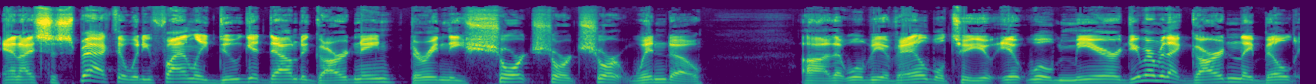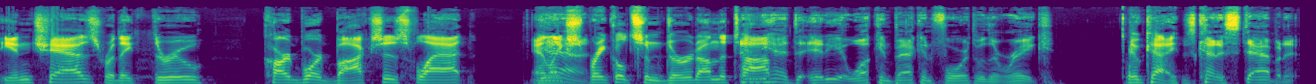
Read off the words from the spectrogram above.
And I suspect that when you finally do get down to gardening during the short, short, short window uh, that will be available to you, it will mirror. Do you remember that garden they built in Chaz where they threw cardboard boxes flat and like sprinkled some dirt on the And top? you had the idiot walking back and forth with a rake, Okay, just kind of stabbing it,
